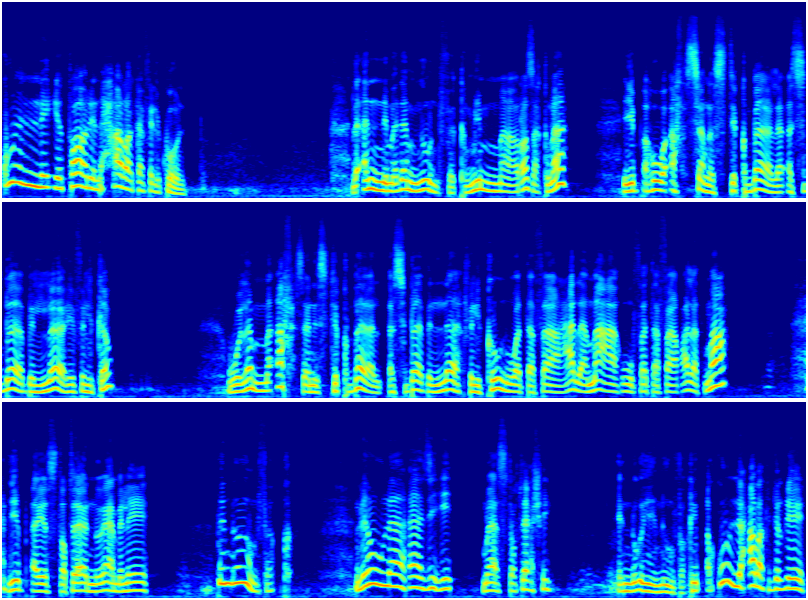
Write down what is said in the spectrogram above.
كل إطار الحركة في الكون. لأن ما دام ينفق مما رزقناه يبقى هو أحسن استقبال أسباب الله في الكون ولما أحسن استقبال أسباب الله في الكون وتفاعل معه فتفاعلت معه يبقى يستطيع إنه يعمل إيه؟ إنه ينفق لولا هذه ما يستطيعش إيه إنه ينفق يبقى كل حركة الإيه؟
